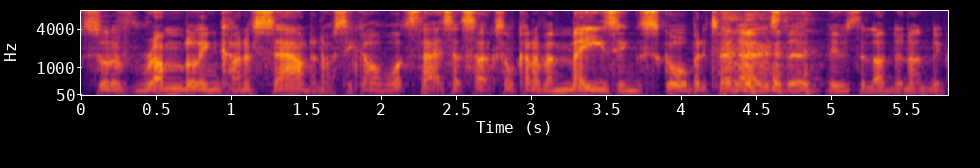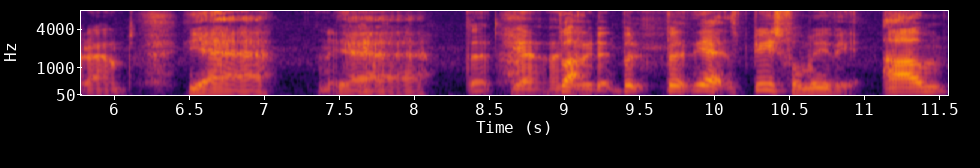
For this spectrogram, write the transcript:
Sort of rumbling kind of sound, and I was thinking, "Oh, what's that? Is that some kind of amazing score?" But it turned out it was the it was the London Underground. Yeah, Yeah. yeah. But yeah, I enjoyed But it. but but yeah, it's a beautiful movie. Um,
